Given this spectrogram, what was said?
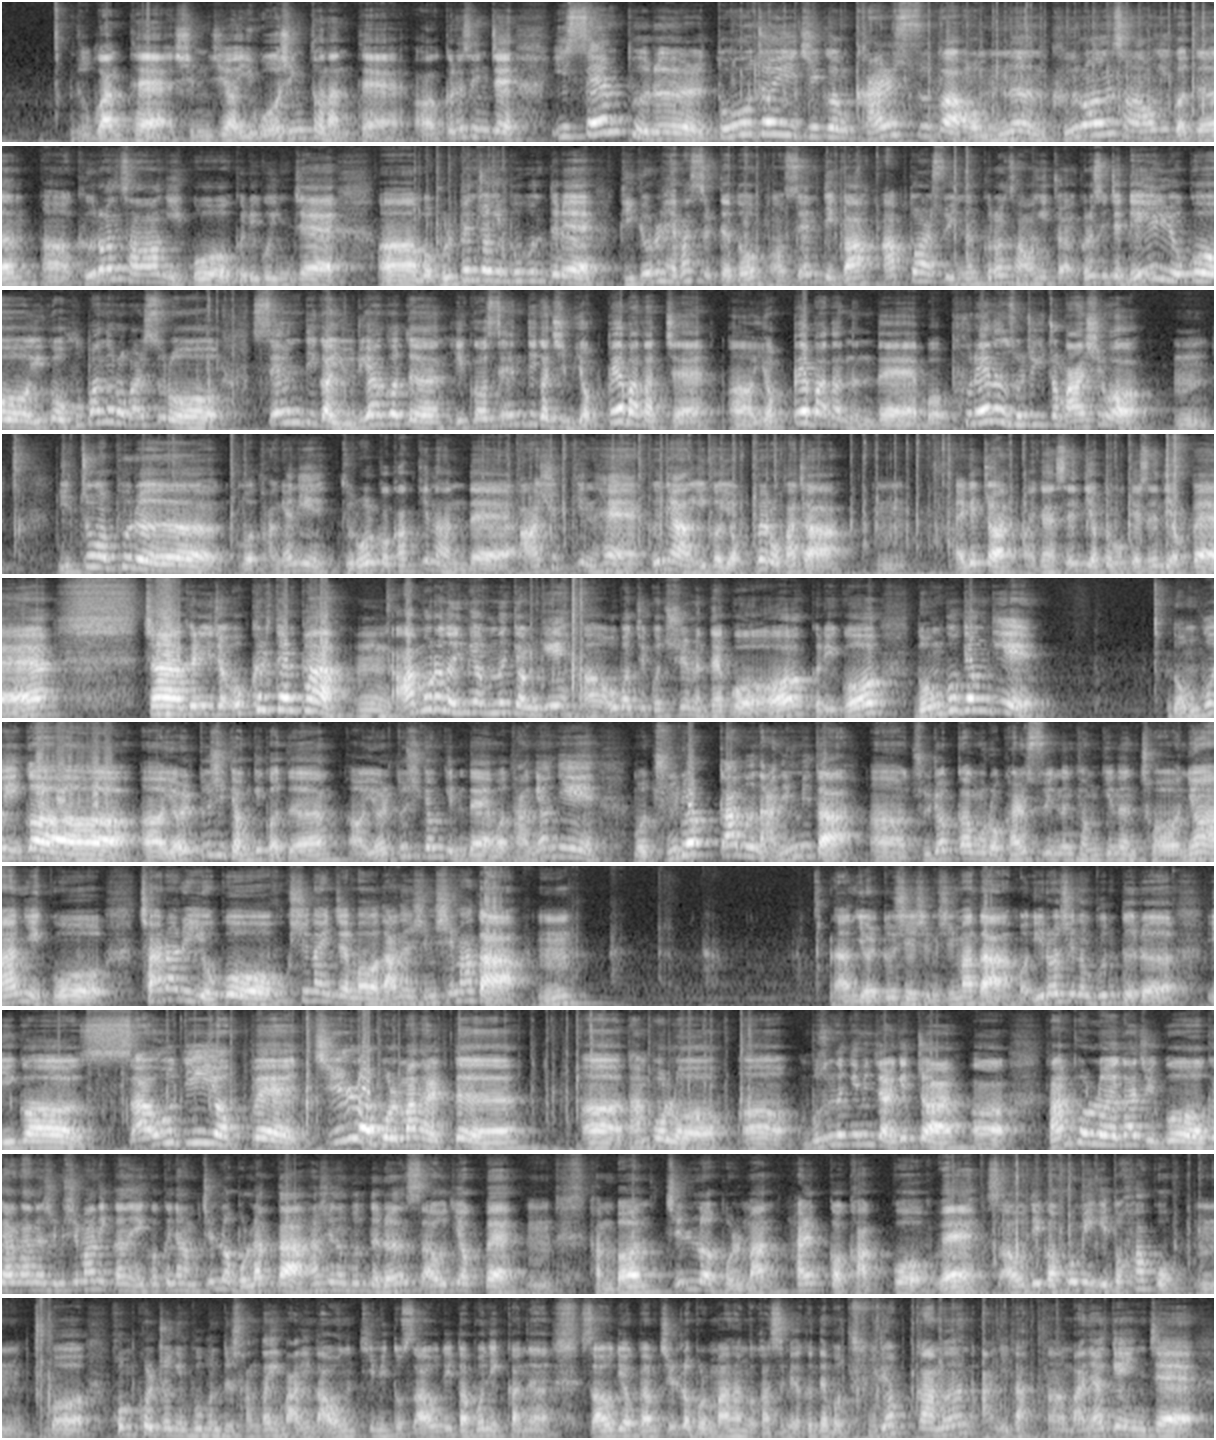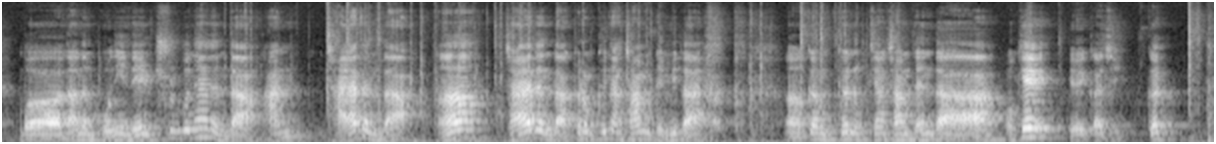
누구한테 심지어 이 워싱턴한테. 어 그래서 이제 이 샘플을 도저히 지금 갈 수가 없는 그런 상황이거든. 어 그런 상황이고 그리고 이제 어 뭐 불펜적인 부분들에 비교를 해봤을 때도 어 샌디가 압도할 수 있는 그런 상황이죠. 그래서 이제 내일 요거 이거 후반으로 갈수록 샌디가 유리하거든. 이거 샌디가 지금 역배 받았지. 어 역배 받았는데 뭐 프레는 솔직히 좀 아쉬워. 음 이쪽 어플은 뭐 당연히 들어올 것 같긴 한데 아쉽긴 해. 그냥 이거 역배로 가자. 음, 알겠죠? 아, 그냥 샌디 옆에 볼게. 샌디 옆에. 자, 그리고 이제 오클템파. 음, 아무런 의미 없는 경기. 어, 오버 찍고 치우면 되고. 그리고 농구 경기. 농구 이거 어 12시 경기거든. 어 12시 경기인데 뭐 당연히 뭐 주력감은 아닙니다. 어 주력감으로 갈 수 있는 경기는 전혀 아니고 차라리 요거 혹시나 이제 뭐 나는 심심하다. 음? 난 12시에 심심하다. 뭐 이러시는 분들은 이거 사우디 역배 찔러 볼만 할 듯. 어 단폴로 어 무슨 느낌인지 알겠죠? 어 단폴로 해가지고 그냥 나는 심심하니까 이거 그냥 한번 찔러 볼란다 하시는 분들은 사우디 역배 음 한번 찔러 볼만 할 것 같고 왜 사우디가 홈이기도 하고 음 뭐 홈콜적인 부분들 상당히 많이 나오는 팀이 또 사우디다 보니까는 사우디 역배 한번 찔러 볼만 한 것 같습니다. 근데 뭐 주력감은 아니다. 어 만약에 이제 뭐 나는 본인 내일 출근해야 된다 안 자야 된다 어 자야 된다 그럼 그냥 자면 됩니다. 어 그럼 그냥 자면 된다. 오케이 여기까지 끝.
